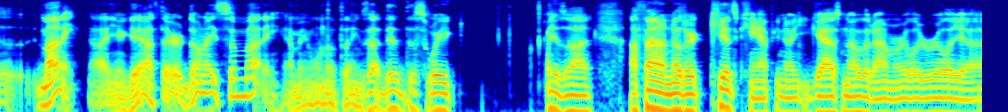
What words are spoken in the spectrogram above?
uh money. Uh, you know, get out there, donate some money. I mean, one of the things I did this week is I I found another kids camp. You know, you guys know that I'm really really uh,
